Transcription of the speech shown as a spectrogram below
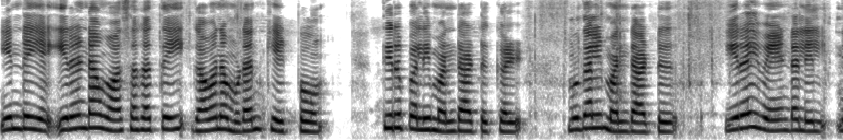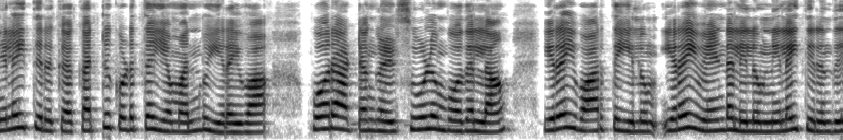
இன்றைய இரண்டாம் வாசகத்தை கவனமுடன் கேட்போம். திருப்பலி மண்டாட்டுக்கள். முதல் மண்டாட்டு இறை வேண்டலில் நிலைத்திருக்க கற்றுக் கொடுத்த எம் அன்பு இறைவா போராட்டங்கள் சூழும் போதெல்லாம் இறை வார்த்தையிலும் இறை வேண்டலிலும் நிலைத்திருந்து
